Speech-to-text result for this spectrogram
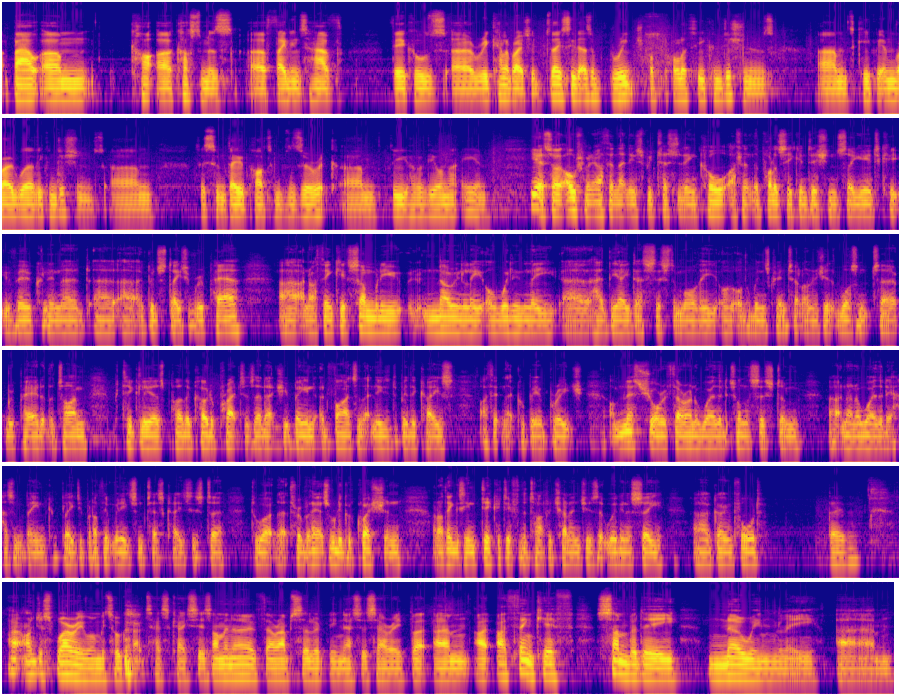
about um, cu uh, customers uh, failing to have vehicles recalibrated. Do they see that as a breach of policy conditions um, to keep it in roadworthy conditions? Um, so from David Partington from Zurich. Um, do you have a view on that, Ian? Yeah, so ultimately, I think that needs to be tested in court. I think the policy conditions, so you need to keep your vehicle in a, a, a good state of repair. Uh, and I think if somebody knowingly or willingly uh, had the ADAS system or the or, or the windscreen technology that wasn't uh, repaired at the time, particularly as per the code of practice, had actually been advised that that needed to be the case, I think that could be a breach. I'm less sure if they're unaware that it's on the system uh, and unaware that it hasn't been completed, but I think we need some test cases to, to work that through. But I think it's a really good question, and I think it's indicative of the type of challenges that we're going to see uh, going forward. David? I, I just worry when we talk about test cases. I mean, I know if they're absolutely necessary, but um, I, I think if somebody knowingly um,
